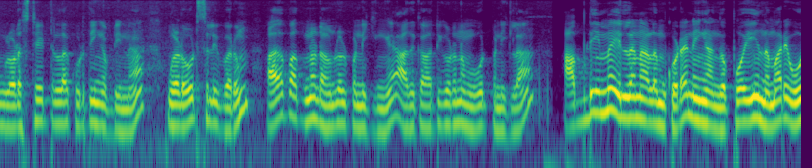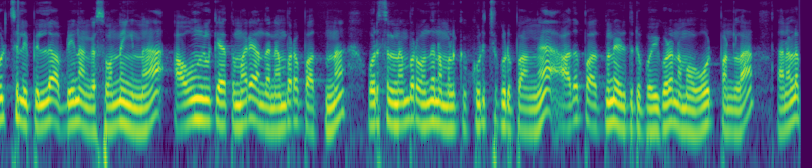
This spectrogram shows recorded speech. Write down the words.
உங்களோட ஸ்டேட் எல்லாம் கொடுத்தீங்க அப்படின்னா உங்களோட ஓட் ஸ்லிப் வரும். அதை பார்த்தோம்னா டவுன்லோட் பண்ணிக்கோங்க. அதுக்காட்டி கூட நம்ம ஓட் பண்ணிக்கலாம். அப்படியுமே இல்லைனாலும் கூட நீங்கள் அங்கே போய் இந்த மாதிரி ஓட் ஸ்லிப் இல்லை அப்படின்னு அங்கே சொன்னீங்கன்னா அவங்களுக்கு ஏற்ற மாதிரி அந்த நம்பரை பார்த்தோம்னா ஒரு சில நம்பர் வந்து நம்மளுக்கு குறித்து கொடுப்பாங்க. அதை பார்த்தோம்னா எடுத்துகிட்டு போய் கூட நம்ம ஓட் பண்ணலாம். அதனால்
